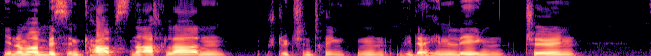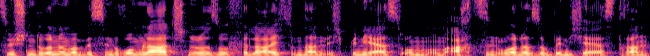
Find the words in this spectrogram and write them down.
Hier nochmal ein bisschen Carbs nachladen, ein Stückchen trinken, wieder hinlegen, chillen, zwischendrin nochmal ein bisschen rumlatschen oder so vielleicht. Und dann, ich bin ja erst um, um 18 Uhr oder so, bin ich ja erst dran.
